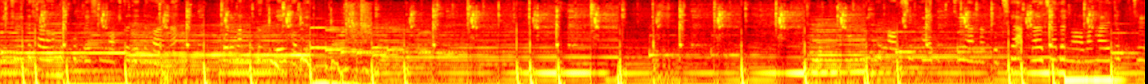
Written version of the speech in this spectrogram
খিচুড়িতে সাধারণত খুব বেশি মশলা দিতে হয় না, পরিমাণ মতো দিলেই হবে। ননস্টিক হাঁড়িতে খিচুড়ি রান্না করছি। আপনারা চাইলে নর্মাল হাঁড়িতে খিচুড়ি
